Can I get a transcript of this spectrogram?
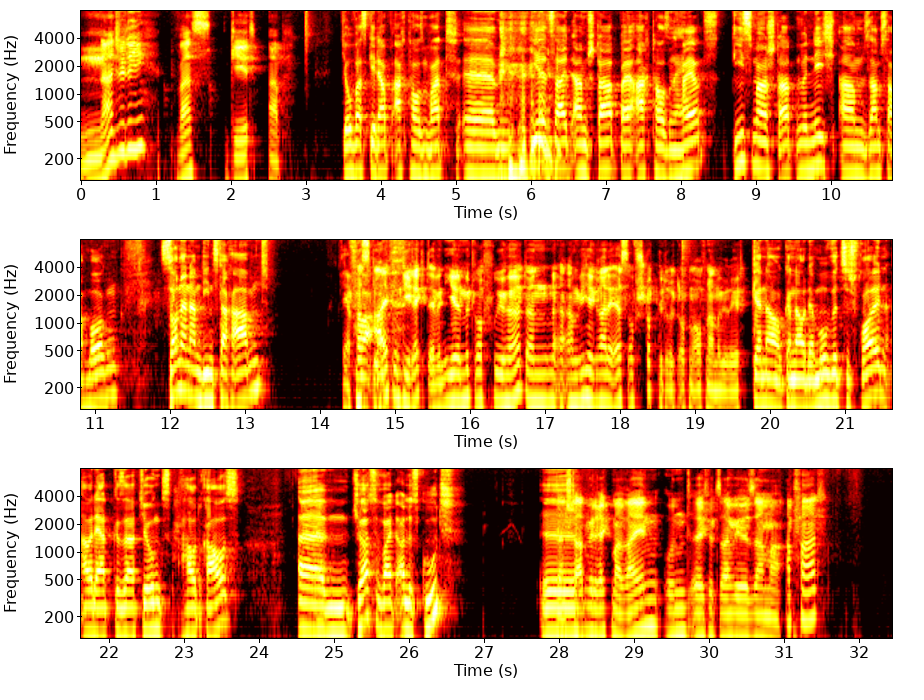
Na, Julie, was geht ab? Jo, was geht ab? 8000 Watt. Ähm, ihr seid am Start bei 8000 Hertz. Diesmal starten wir nicht am Samstagmorgen, sondern am Dienstagabend. Ja, fast Vorab. live und direkt. Wenn ihr Mittwoch früh hört, dann haben wir hier gerade erst auf Stopp gedrückt auf dem Aufnahmegerät. Genau, genau. Der Mo wird sich freuen, aber der hat gesagt, Jungs, haut raus. Ähm, ja, soweit alles gut. Dann äh, starten wir direkt mal rein und äh, ich würde sagen, wir sagen mal Abfahrt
